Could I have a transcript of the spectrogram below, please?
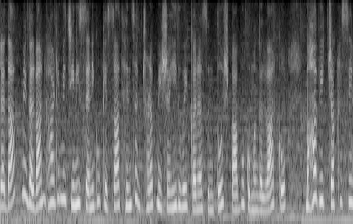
लद्दाख में गलवान घाटी में चीनी सैनिकों के साथ हिंसक झड़प में शहीद हुए कर्नल संतोष बाबू को मंगलवार को महावीर चक्र से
